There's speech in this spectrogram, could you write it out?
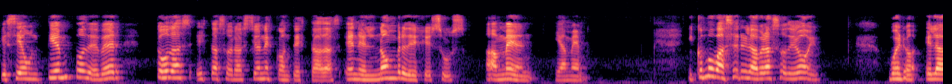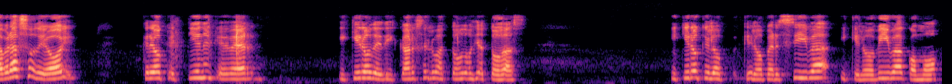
que sea un tiempo de ver todas estas oraciones contestadas en el nombre de Jesús. Amén y amén. ¿Y cómo va a ser el abrazo de hoy? Bueno, el abrazo de hoy creo que tiene que ver, y quiero dedicárselo a todos y a todas, y quiero que lo, que lo perciba y que lo viva como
